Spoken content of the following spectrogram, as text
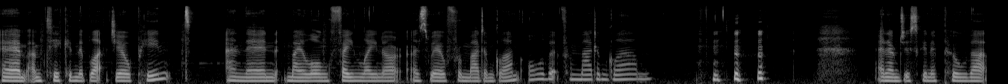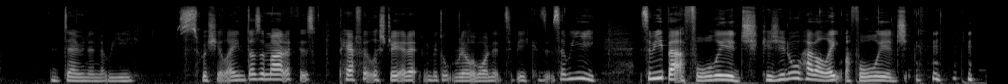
Um, I'm taking the black gel paint and then my long fine liner as well from Madam Glam. All of it from Madam Glam. and I'm just going to pull that down in a wee swishy line. Doesn't matter if it's perfectly straight at it, we don't really want it to be because it's a wee, it's a wee bit of foliage. Because you know how I like my foliage.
